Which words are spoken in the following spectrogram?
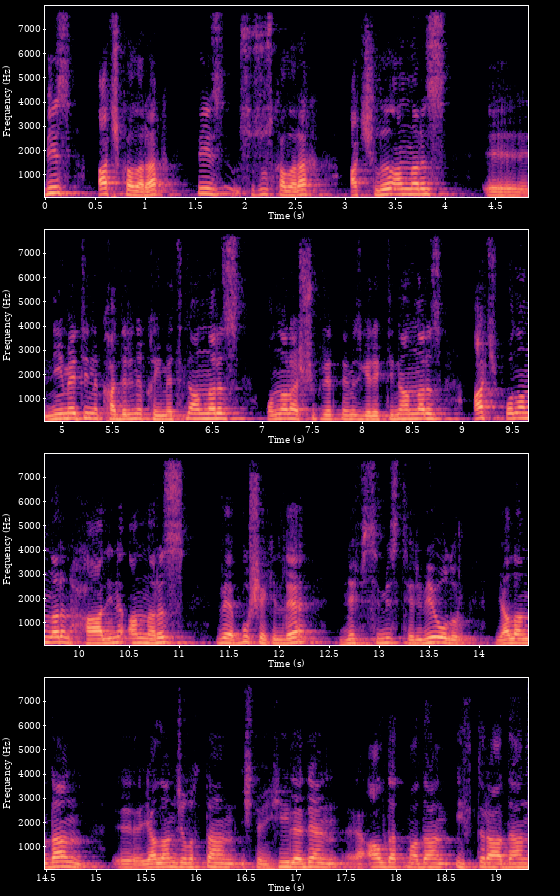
Biz aç kalarak, biz susuz kalarak açlığı anlarız, e, nimetin kadrini, kıymetini anlarız, onlara şükretmemiz gerektiğini anlarız, aç olanların halini anlarız ve bu şekilde nefsimiz terbiye olur. Yalandan, e, yalancılıktan, işte hileden, e, aldatmadan, iftiradan,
